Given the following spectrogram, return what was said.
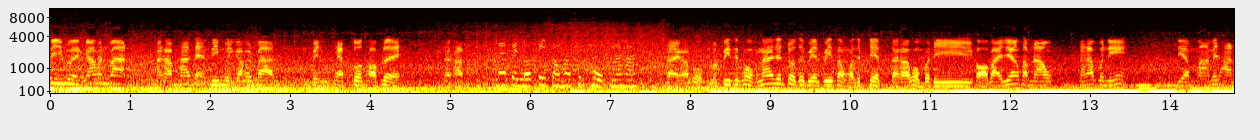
สี่หมื่นเก้าพันบาทนะครับห้าแสนสี่หมื่นเก้าพันบาท เป็นแคปตัวท็อปเลยนะครับและเป็นรถปี 2016 นะคะ ใช่ครับผมรถปี 16 น่าจะจดทะเบียนปี 2017 นะครับผมพอดีขออภัยเรื่องสำเนานะครับ วันนี้เตรียมมาไม่ทัน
